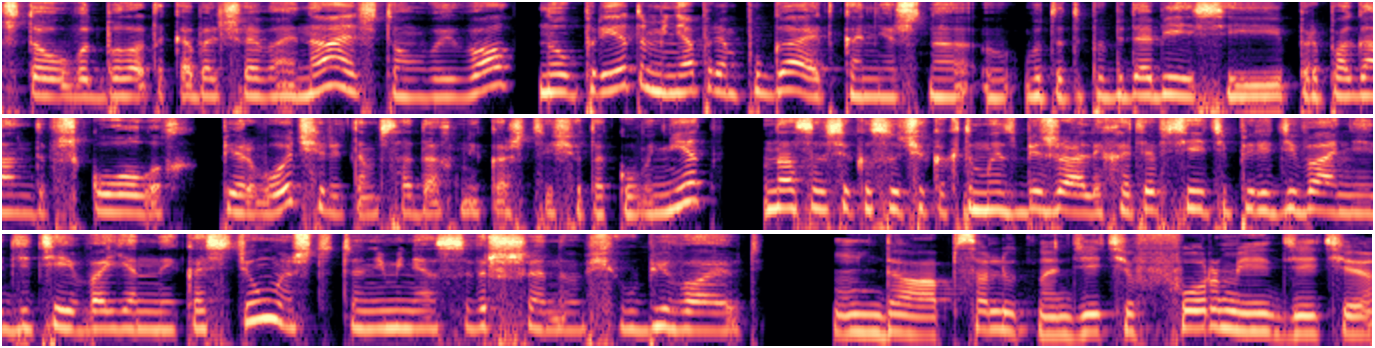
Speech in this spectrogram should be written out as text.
что вот была такая большая война, и что он воевал, но при этом меня прям пугает, конечно, вот это победобесие и пропаганда в школах, в первую очередь, там в садах, мне кажется, еще такого нет. У нас, во всяком случае, как-то мы избежали, хотя все эти переодевания детей в военные костюмы, что-то они меня совершенно вообще убивают. Да, абсолютно. Дети в форме, дети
